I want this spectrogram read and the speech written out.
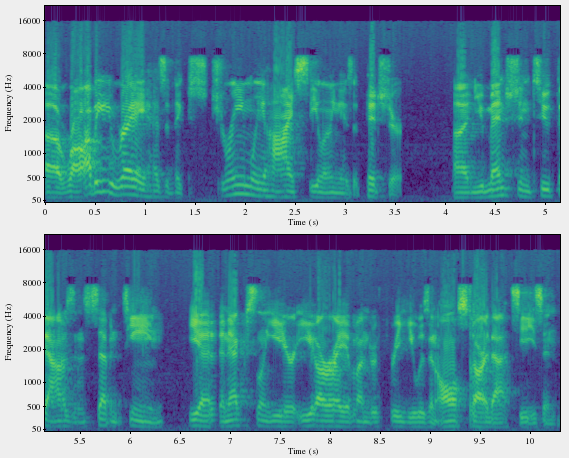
uh, Robbie Ray has an extremely high ceiling as a pitcher. Uh, you mentioned 2017. He had an excellent year, ERA of under three. He was an all star that season.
